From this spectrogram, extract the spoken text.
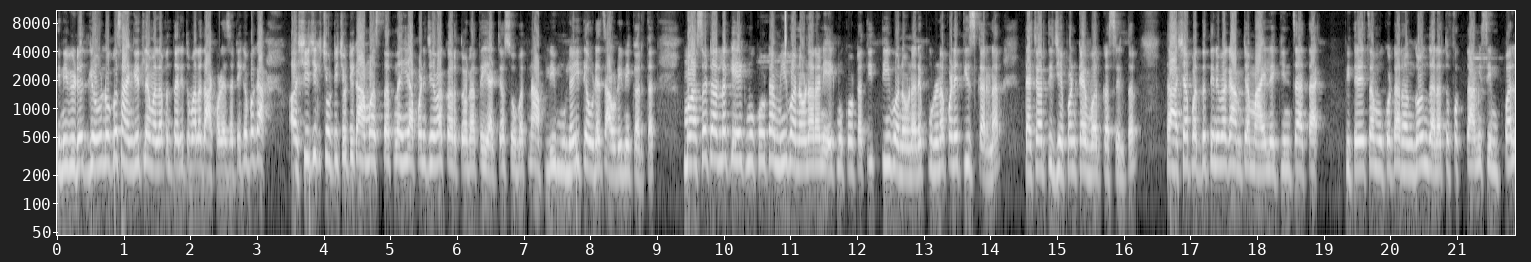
तिने व्हिडिओत घेऊ नको सांगितलं मला पण तरी तुम्हाला दाखवण्यासाठी. की बघा अशी जी छोटी छोटी कामं असतात ना ही आपण जेव्हा करतो ना तर याच्यासोबत ना आपली मुलंही तेवढ्याच आवडीने करतात. मग असं ठरलं की एक मुखवटा मी बनवणार आणि एक मुखवटा ती ती बनवणार आहे. पूर्णपणे तीच करणार. त्याच्यावरती जे पण काही वर्क असेल तर. तर अशा पद्धतीने बघा आमच्या माय लेकींचा आता पितळेचा मुकोटा रंगवून झाला तो फक्त आम्ही सिंपल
